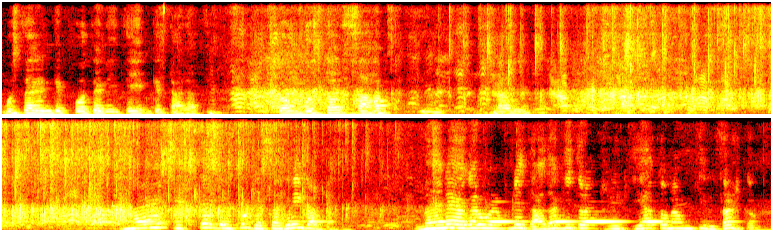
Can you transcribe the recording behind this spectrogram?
मुस्तर इनके पोते नहीं थे, इनके दादा थे। तो मुस्तर साहब की शायरी। मैं इससे बिल्कुल डिसएग्री करता हूँ। मैंने अगर वो अपने दादा की तरह ट्रीट किया तो मैं उनकी इंसल्ट करूँगा।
